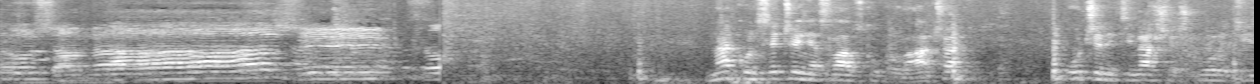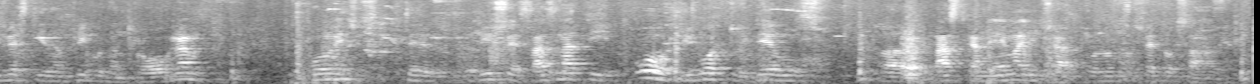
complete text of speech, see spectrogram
душам нашим. Nakon sečenja slavskog kolača, učenici naše škole će izvesti jedan prigodan program kome ćete više saznati o životu i delu Rastka Nemanjića, odnosno Svetog Save.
